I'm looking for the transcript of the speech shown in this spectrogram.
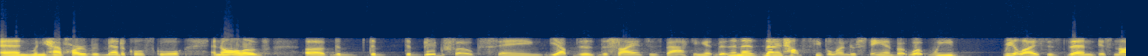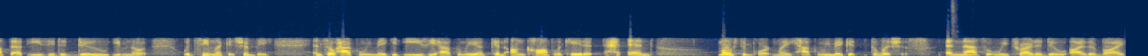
And when you have Harvard Medical School and all of uh, the, the the big folks saying, "Yep, the the science is backing it," then it, then it helps people understand. But what we realized is then it's not that easy to do, even though it would seem like it should be. And so, how can we make it easy? How can we can uncomplicate it and most importantly, how can we make it delicious? And that's what we try to do, either by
